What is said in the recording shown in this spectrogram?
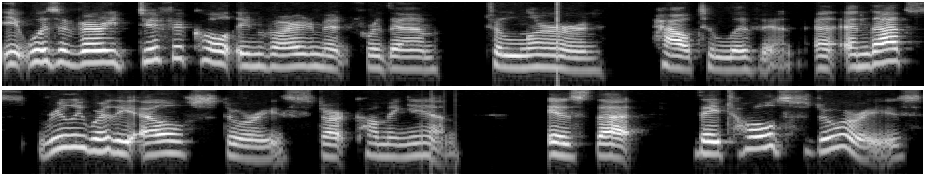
it was a very difficult environment for them to learn how to live in. And, and that's really where the elf stories start coming in, is that they told stories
